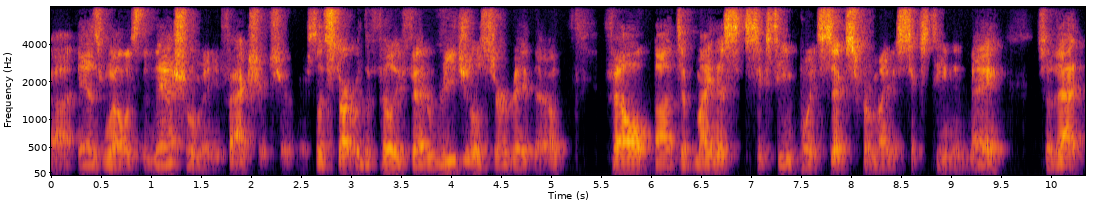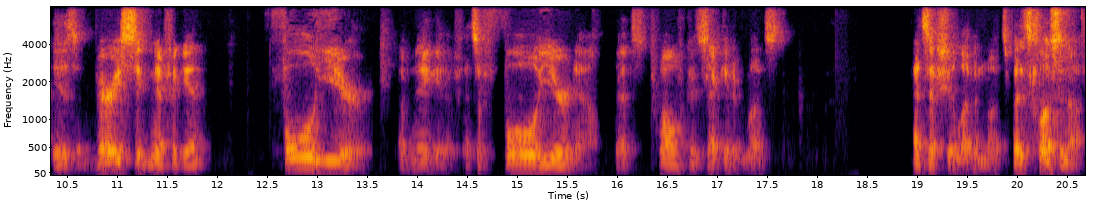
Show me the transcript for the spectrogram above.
uh, as well as the national manufacturing surveys. Let's start with the Philly Fed regional survey, though, fell uh, to minus 16.6 from minus 16 in May. So that is very significant full year of negative. That's a full year now. That's 12 consecutive months. That's actually 11 months, but it's close enough.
